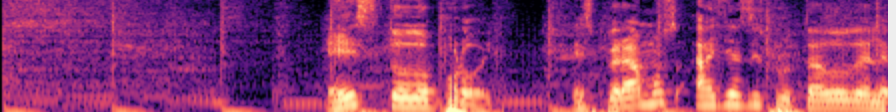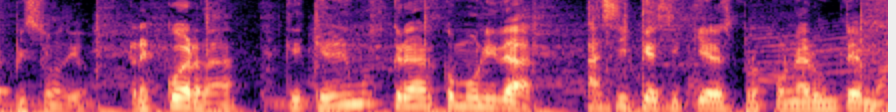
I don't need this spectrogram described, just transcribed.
es todo por hoy. Esperamos hayas disfrutado del episodio. Recuerda que queremos crear comunidad, así que si quieres proponer un tema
